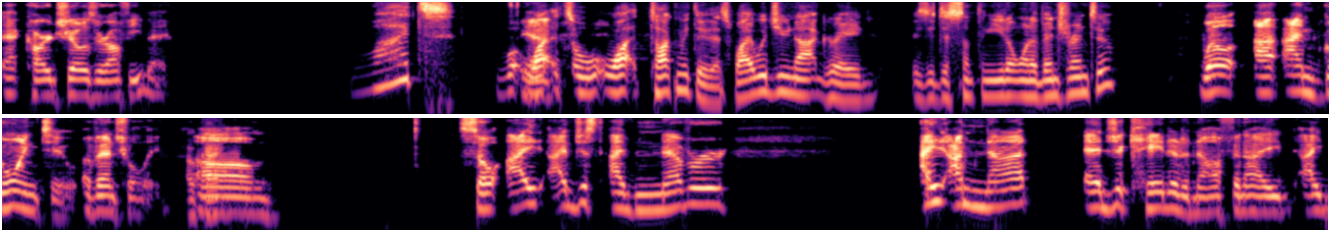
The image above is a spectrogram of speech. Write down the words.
at card shows or off eBay. What? What? Yeah. what so, what? Talk me through this. Why would you not grade? Is it just something you don't want to venture into? Well, I, am going to eventually. Okay. Um. So I, I've just, I've never, I, I'm not educated enough, and I, I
